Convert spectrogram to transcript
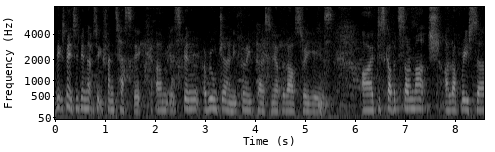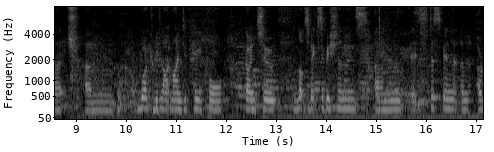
The experience has been absolutely fantastic. Um, it's been a real journey for me personally over the last three years. I've discovered so much. I love research, um, working with like-minded people, going to lots of exhibitions. Um, it's just been an, a,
